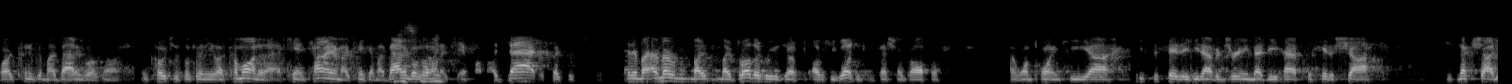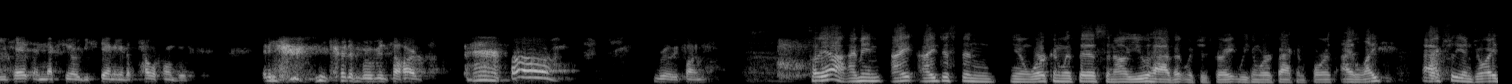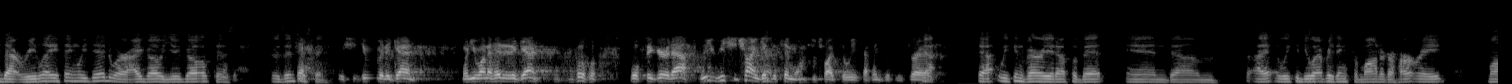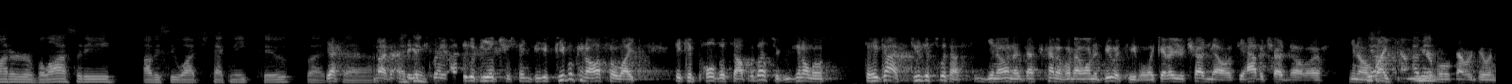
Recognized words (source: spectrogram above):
or I couldn't get my batting gloves on. And coaches looking at me like, come on, And I can't tie him. I can't get my batting gloves on. I can't find my bat. It's like this. And then my, I remember my, my brother, who was a, obviously was a professional golfer at one point, he uh, used to say that he'd have a dream that he'd have to hit a shot. His next shot he'd hit, and next thing you know, he'd be standing in a telephone booth. And he, he couldn't move his arms. Oh, really fun. So yeah, I mean, I I just been you know working with this, and now you have it, which is great. We can work back and forth. I like, I actually enjoyed that relay thing we did, where I go, you go, because it was interesting. We should do it again. When you want to hit it again, we'll, we'll figure it out. We, we should try and get this in once or twice a week. I think this is great. Yeah. Yeah, we can vary it up a bit, and um, I we can do everything from monitor heart rate, monitor velocity, obviously watch technique too. But Yeah, uh, no, I, think it's great. I think it'd be interesting because people can also like they can pull this up with us, or we can almost say, "Hey guys, do this with us," you know. And that's kind of what I want to do with people. Like, get on your treadmill if you have a treadmill, or you know, Yeah, write down the intervals that we're doing.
